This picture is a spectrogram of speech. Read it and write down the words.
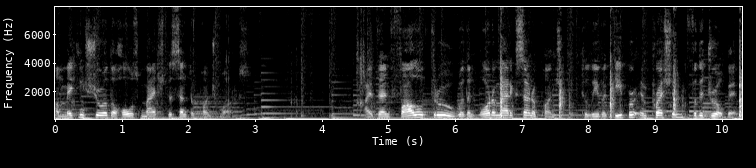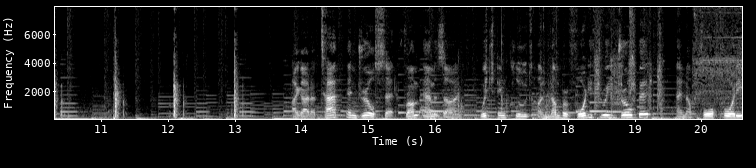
I'm making sure the holes match the center punch marks. I then followed through with an automatic center punch to leave a deeper impression for the drill bit. I got a tap and drill set from Amazon which includes a number 43 drill bit and a 440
